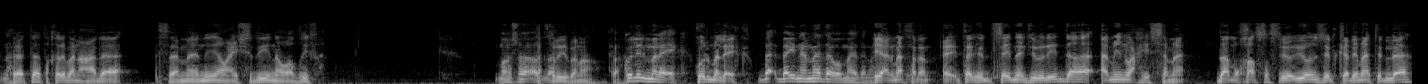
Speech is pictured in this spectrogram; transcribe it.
نعم. تقريبا على 28 وظيفة. ما شاء الله. تقريبا آه. كل الملائكة. كل ملائكة ب... بين ماذا وماذا مثلا؟ يعني مثلا آه، تجد سيدنا جبريل ده أمين وحي السماء. ده مخصص ينزل كلمات الله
